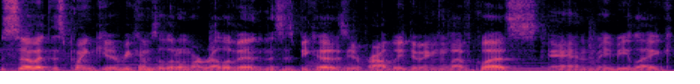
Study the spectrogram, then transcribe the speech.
So at this point, gear becomes a little more relevant. This is because you're probably doing lev quests and maybe like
